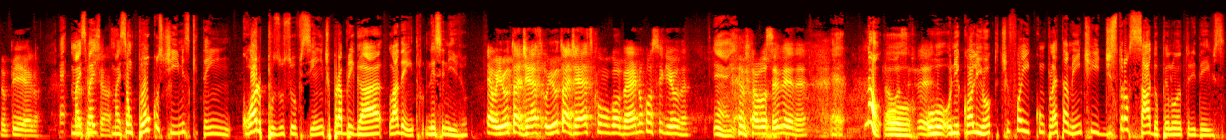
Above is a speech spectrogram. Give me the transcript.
do Piero. É, mas, mas, mas, são poucos times que têm corpos o suficiente para brigar lá dentro, nesse nível. É, o Utah Jazz, o Utah Jazz com o Gobert não conseguiu, né? É. pra você ver, né? É, não, o, o, o Nicole Jokic foi completamente destroçado pelo Anthony Davis.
